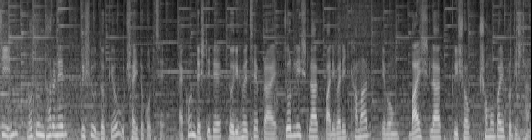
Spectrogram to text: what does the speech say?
চীন নতুন ধরনের কৃষি উদ্যোগকেও উৎসাহিত করছে। এখন দেশটিতে তৈরি হয়েছে প্রায় চল্লিশ লাখ পারিবারিক খামার এবং বাইশ লাখ কৃষক সমবায় প্রতিষ্ঠান।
